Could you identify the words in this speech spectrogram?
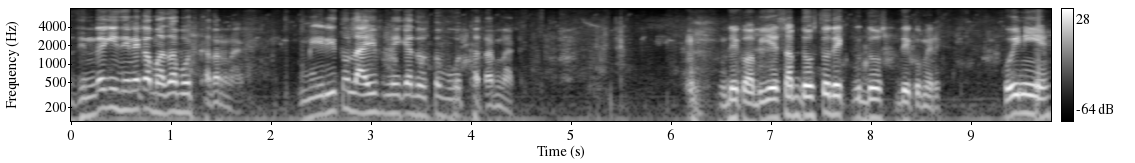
ज़िंदगी जीने का मज़ा बहुत खतरनाक है। मेरी तो लाइफ नहीं क्या दोस्तों बहुत खतरनाक है। देखो अभी ये सब दोस्तों देख, दोस्त देखो मेरे। कोई नहीं है।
